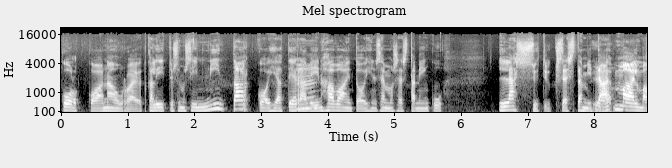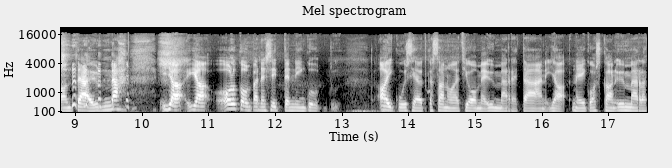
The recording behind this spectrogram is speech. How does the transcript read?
kolkkoa nauroa, jotka liittyy semmoisiin niin tarkkoihin ja teräviin mm. havaintoihin semmoisesta niin kuin lässytyksestä, mitä Joo. maailma on täynnä. ja, ja olkoonpa ne sitten niin kuin aikuisia, jotka sanoo, että joo, me ymmärretään ja ne ei koskaan ymmärrä.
